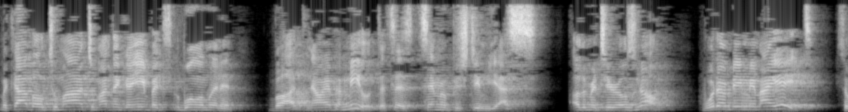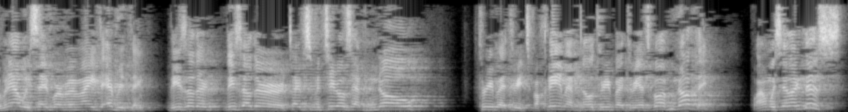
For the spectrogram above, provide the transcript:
mekabel tuma, tumat by wool and linen. But now I have a miut that says semu pishtim, yes. Other materials, no. Wood are being mimayit. So now we say we're mimayit everything. These other, these other types of materials have no 3 by 3 tfachim, have no 3 by 3 etzvah, have nothing. Why don't we say like this?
